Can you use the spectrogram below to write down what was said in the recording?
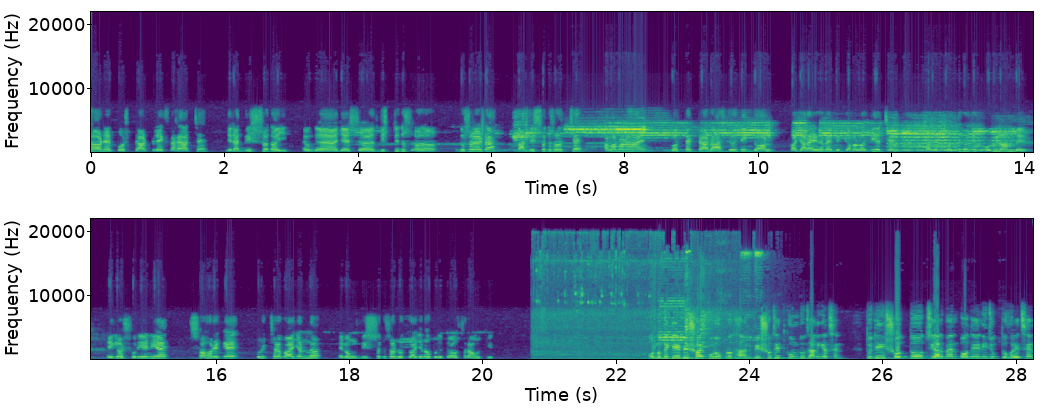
ধরনের পোস্টার, ফ্লেক্স দেখা যাচ্ছে, যেটা দৃশ্যতই এবং যে দৃষ্টি দূষণ এটা বা দৃশ্য দূষণ হচ্ছে। আমার মনে হয় প্রত্যেকটা রাজনৈতিক দল বা যারা এইভাবে বিজ্ঞাপনগুলো দিয়েছেন, তাদের প্রত্যেকের উচিত অবিলম্বে এগুলো সরিয়ে নিয়ে শহরকে পরিচ্ছন্ন করার জন্য এবং দৃশ্য দূষণ রোধ করার জন্য উপযুক্ত ব্যবস্থা নেওয়া উচিত। অন্যদিকে এ বিষয়ে পুরপ্রধান বিশ্বজিৎ কুণ্ডু জানিয়েছেন তিনি সদ্য চেয়ারম্যান পদে নিযুক্ত হয়েছেন।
